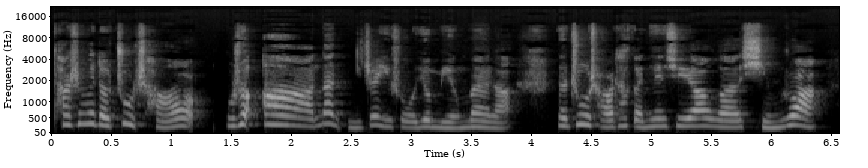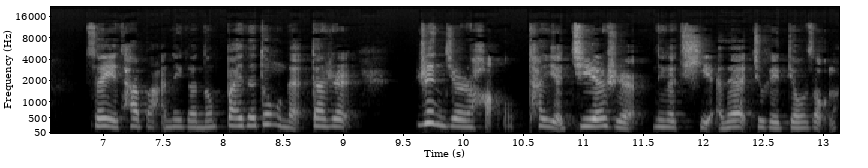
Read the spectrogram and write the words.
它是为了筑巢。我说啊，那你这一说我就明白了。那筑巢它肯定需要个形状，所以它把那个能掰得动的，但是韧劲儿好，它也结实，那个铁的就给叼走了。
